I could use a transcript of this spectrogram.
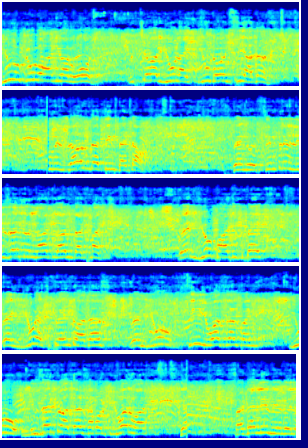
you do on your own, whichever you like. You don't see others. You will learn the thing better. When you simply listen, you will not learn that much. When you participate, when you explain to others, when you see yourself and you listen to others about your work, then certainly we will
